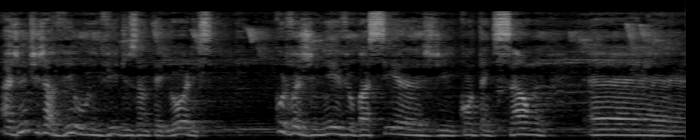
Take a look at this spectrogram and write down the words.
a gente já viu em vídeos anteriores curvas de nível, bacias de contenção, é...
